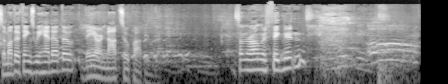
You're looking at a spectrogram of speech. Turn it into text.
Some other things we hand out, though, they are not so popular. Something wrong with Fig Newtons? I hate them. Oh!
